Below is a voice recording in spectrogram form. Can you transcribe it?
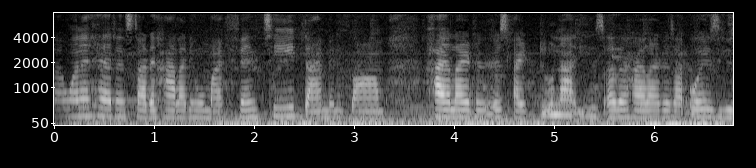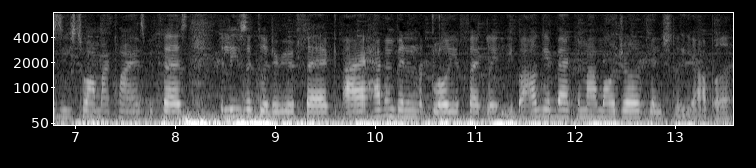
So I went ahead and started highlighting with my Fenty Diamond Bomb highlighters. I do not use other highlighters. I always use these two on my clients because it leaves a glittery effect. I haven't been in the glowy effect lately, but I'll get back in my mojo eventually, y'all. But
